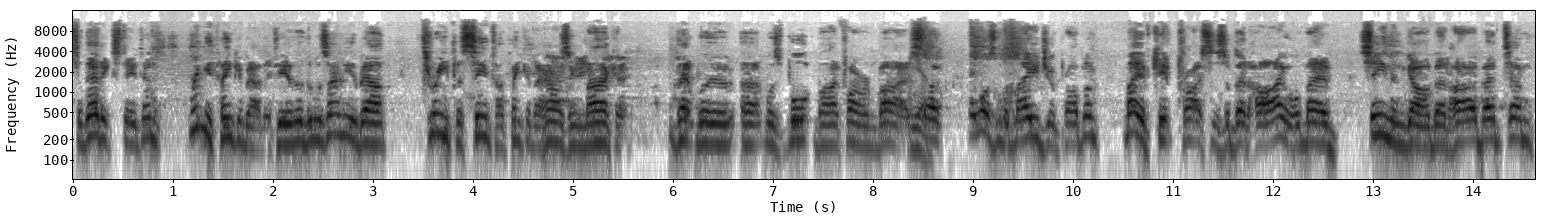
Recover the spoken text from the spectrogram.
to that extent. And when you think about it here, there was only about 3%, I think, of the housing market that were uh, was bought by foreign buyers. Yeah. So it wasn't a major problem. May have kept prices a bit high or may have seen them go a bit high, but, um,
